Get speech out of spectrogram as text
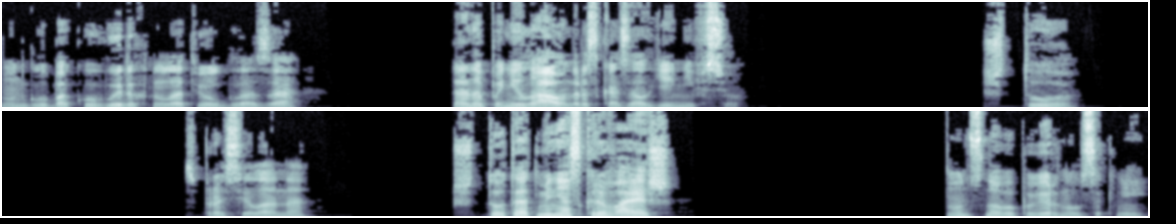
Он глубоко выдохнул и отвел глаза. Она поняла, он рассказал ей не все. «Что?» — спросила она. Что ты от меня скрываешь? Он снова повернулся к ней.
